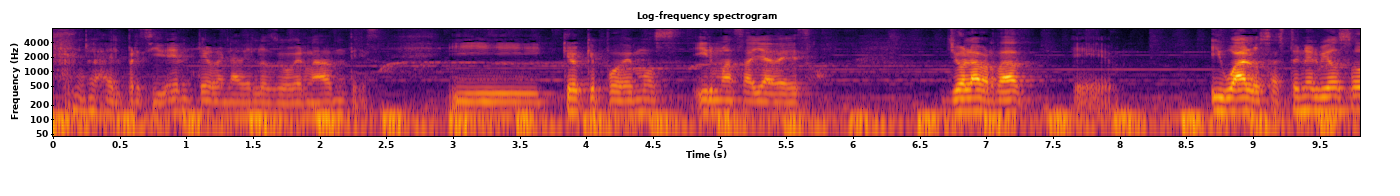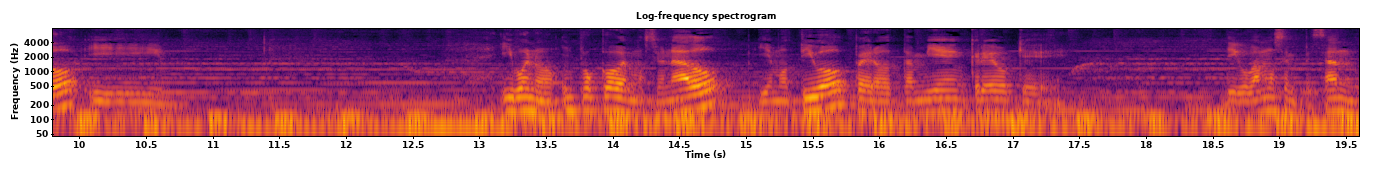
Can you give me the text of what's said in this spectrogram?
en la del presidente o en la de los gobernantes. Y creo que podemos ir más allá de eso. Yo la verdad, eh, igual, o sea, estoy nervioso y... Y bueno, un poco emocionado y emotivo, pero también creo que, digo, vamos empezando.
